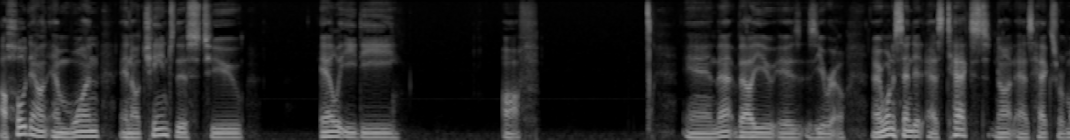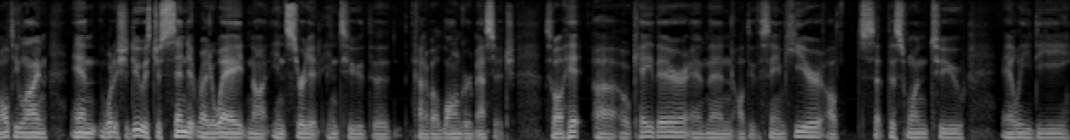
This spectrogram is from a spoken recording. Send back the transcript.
I'll hold down M1 and I'll change this to LED off. And that value is zero. Now I want to send it as text, not as hex or multi-line. And what it should do is just send it right away, not insert it into the kind of a longer message. So I'll hit uh, OK there, and then I'll do the same here. I'll set this one to LED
